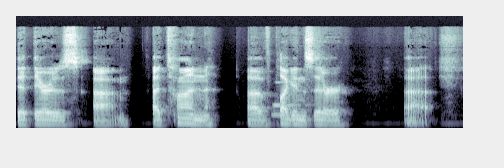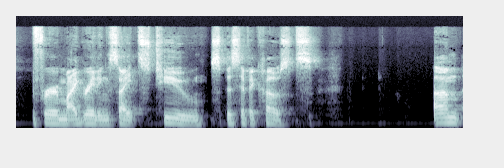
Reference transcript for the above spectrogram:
that there's um, a ton of plugins that are uh, for migrating sites to specific hosts. Um,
